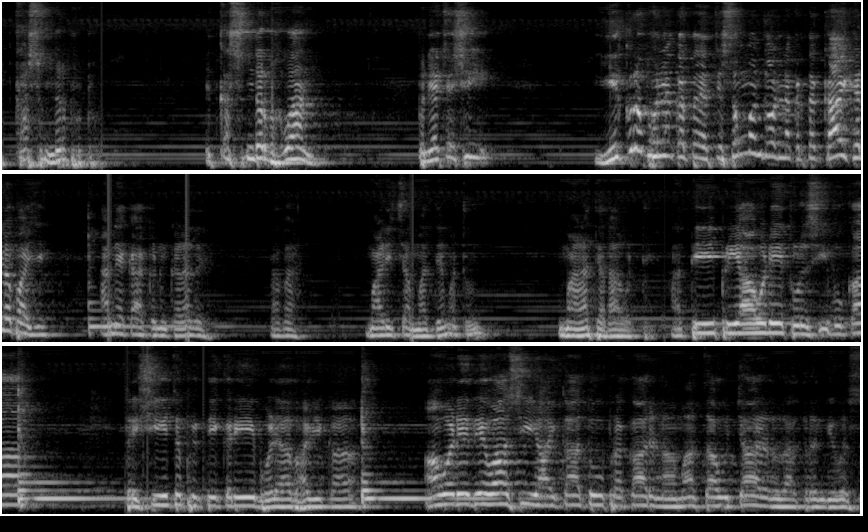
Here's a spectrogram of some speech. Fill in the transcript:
इतका सुंदर फोटो. इतका सुंदर भगवान. पण याच्याशी एकरूप होण्याकरता याचे संबंध जोडण्याकरता काय केलं पाहिजे? अनेकाकडून कळालं बाबा माळीच्या माध्यमातून माळा त्याला आवडते. अति प्रिय आवडे तुळशी बुका तशीच प्रीती करी भोळ्या भाविका. आवडे देवासी ऐका तो प्रकार नामाचा उच्चार रात्रंदिवस.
